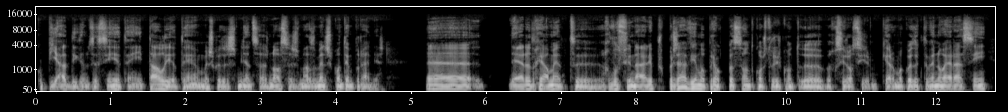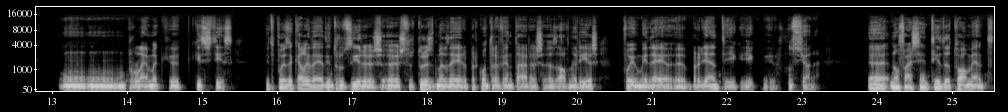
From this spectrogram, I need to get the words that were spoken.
copiado, digamos assim, até em Itália, tem umas coisas semelhantes às nossas, mais ou menos contemporâneas. Uh, era realmente revolucionário, porque já havia uma preocupação de construir uh, sismo, que era uma coisa que também não era assim um, um, um problema que, que, existisse. E depois aquela ideia de introduzir as, as estruturas de madeira para contraventar as, as alvenarias foi uma ideia uh, brilhante e, e, e funciona. Uh, não faz sentido atualmente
